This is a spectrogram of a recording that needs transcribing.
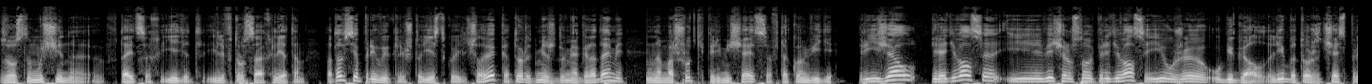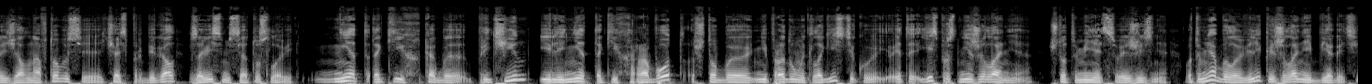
взрослый мужчина в тайцах едет или в трусах летом. Потом все привыкли, что есть такой человек, который между двумя городами на маршрутке перемещается в таком виде. Приезжал, переодевался, и вечером снова переодевался и уже убегал. Либо тоже часть проезжал на автобусе, часть пробегал, в зависимости от условий. Нет таких как бы причин или нет таких работ, чтобы не продумать логистику. Это есть просто нежелание что-то менять в своей жизни. Вот у меня было великое желание бегать,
